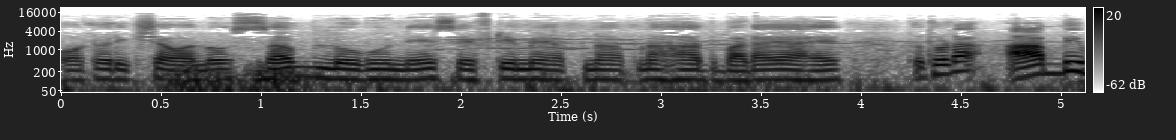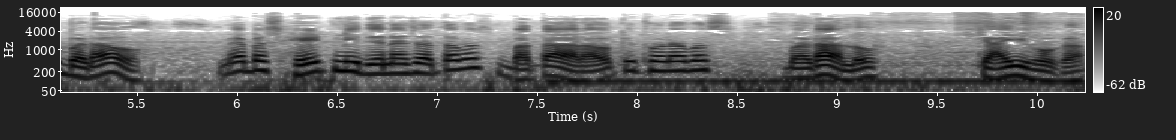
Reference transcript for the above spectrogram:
ऑटो रिक्शा वालों, सब लोगों ने सेफ्टी में अपना अपना हाथ बढ़ाया है। तो थोड़ा आप भी बढ़ाओ। मैं बस हेट नहीं देना चाहता, बस बता रहा हूँ कि थोड़ा बस बढ़ा लो। क्या ही होगा?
